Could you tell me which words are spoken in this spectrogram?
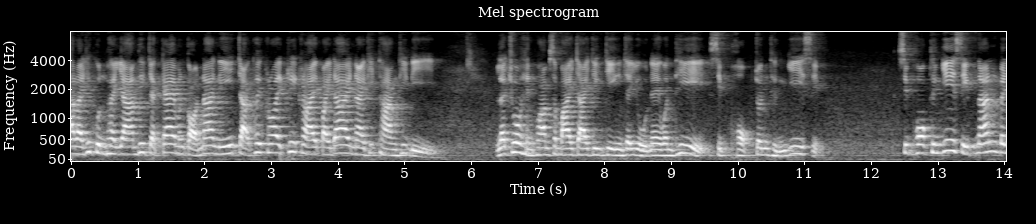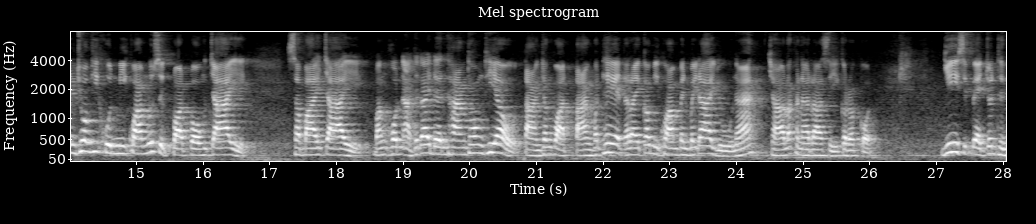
อะไรที่คุณพยายามที่จะแก้มันก่อนหน้านี้ จะค่อยๆคลี่คลายไปได้ในทิศทางที่ดี และช่วงแห่งความสบายใจจริง ๆ จะอยู่ในวันที่ 16 จนถึง 20 16ถึง20 นั้นเป็นช่วงที่คุณมีความรู้สึกปลอดโปร่งใจ สบายใจ บางคนอาจจะได้เดินทางท่องเที่ยว ต่างจังหวัดต่างประเทศอะไรก็มีความเป็นไปได้อยู่นะ ชาวลัคนาราศีกรกฎ 21 จนถึง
